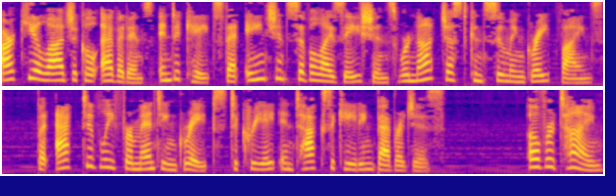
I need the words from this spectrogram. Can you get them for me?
Archaeological evidence indicates that ancient civilizations were not just consuming grapevines, but actively fermenting grapes to create intoxicating beverages. Over time,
